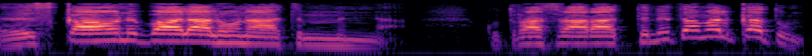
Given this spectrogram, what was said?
እስካሁን ባል አልሆናትምና። ቁጥር አሥራ አራትን ተመልከቱም።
